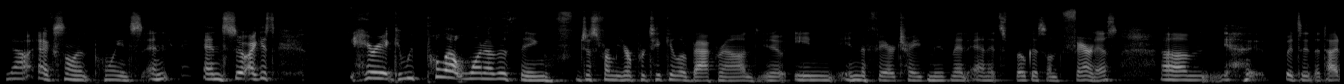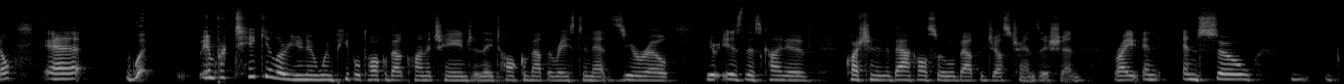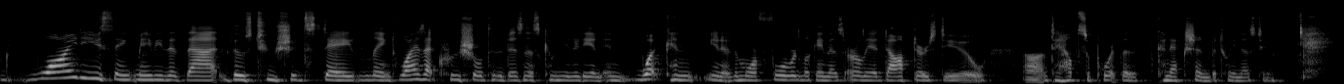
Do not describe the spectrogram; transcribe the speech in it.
Now, excellent points, and and so I guess Harriet, can we pull out one other thing just from your particular background, you know, in in the fair trade movement and its focus on fairness? Um, it's in the title. Uh, what in particular, you know, when people talk about climate change and they talk about the race to net zero, there is this kind of question in the back also about the just transition, right? And and so why do you think maybe that, that those two should stay linked? Why is that crucial to the business community? And, and what can you know the more forward looking those early adopters do uh, to help support the connection between those two?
